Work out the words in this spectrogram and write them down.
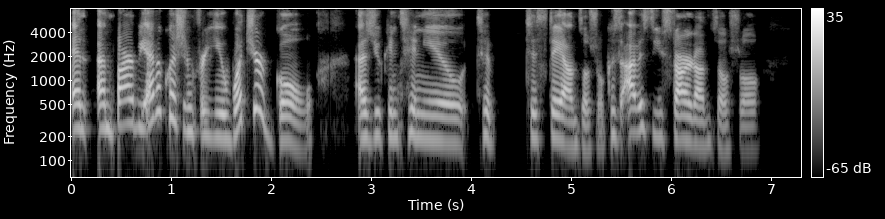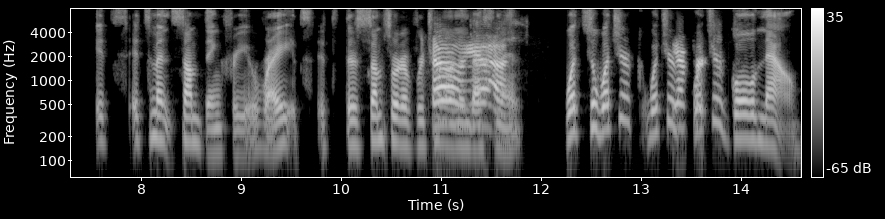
And and Barbi, I have a question for you. What's your goal as you continue to to stay on social? Because obviously you started on social. It's it's meant something for you, right? It's it's there's some sort of return oh, on investment. Yeah. What's so what's your what's your yeah, what's your goal now?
